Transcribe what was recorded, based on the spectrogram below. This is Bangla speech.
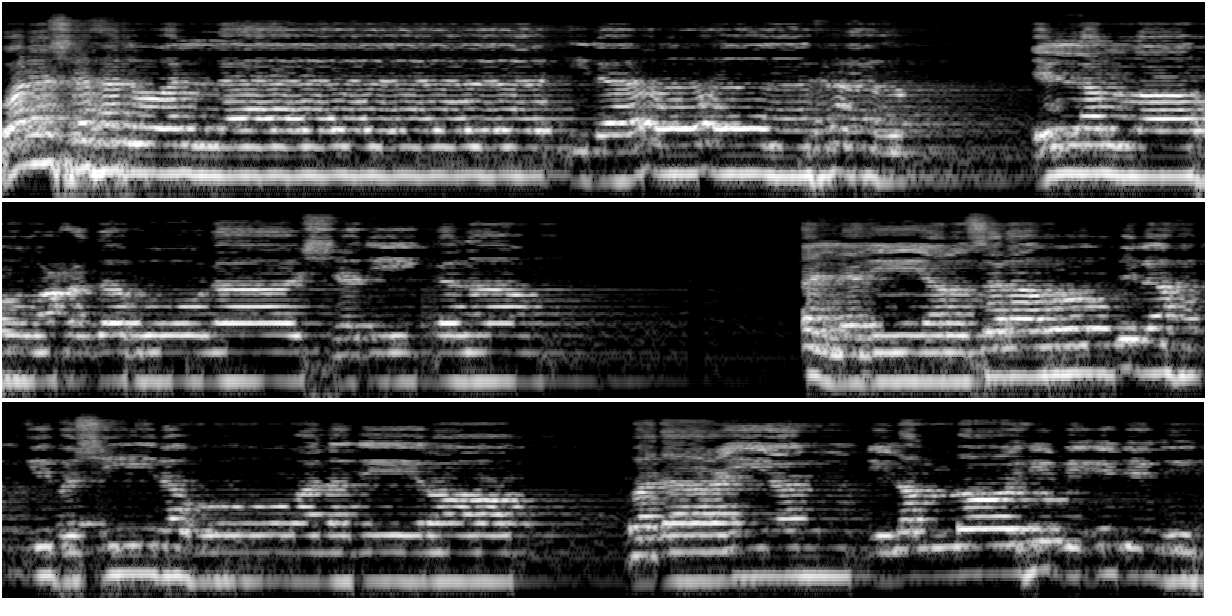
ونشهد أن لا إله إلا الله وحده لا شريك له الذي أرسله بالحق بشيرا ونذيرا وداعيا إلى الله بإذنه.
